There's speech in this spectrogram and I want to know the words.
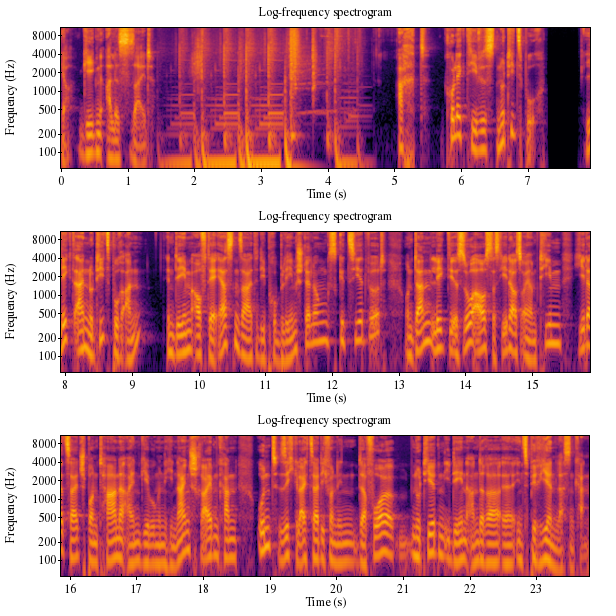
ja, gegen alles seid. 8. Kollektives Notizbuch. Legt ein Notizbuch an, in dem auf der ersten Seite die Problemstellung skizziert wird und dann legt ihr es so aus, dass jeder aus eurem Team jederzeit spontane Eingebungen hineinschreiben kann und sich gleichzeitig von den davor notierten Ideen anderer äh, inspirieren lassen kann.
